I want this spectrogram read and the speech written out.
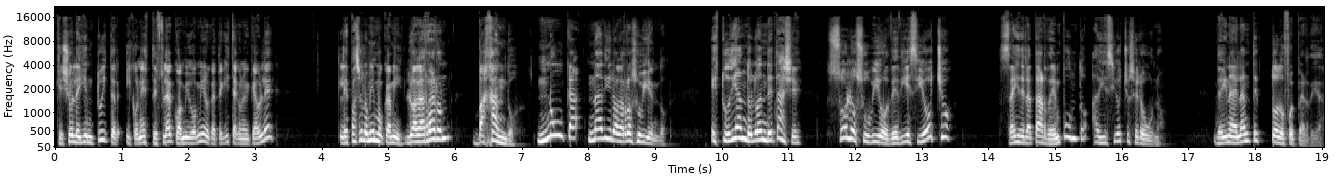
que yo leí en Twitter y con este flaco amigo mío, el catequista con el que hablé, les pasó lo mismo que a mí. Lo agarraron bajando. Nunca nadie lo agarró subiendo. Estudiándolo en detalle, solo subió de 18, 6 de la tarde en punto, a 18.01. De ahí en adelante todo fue pérdida.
